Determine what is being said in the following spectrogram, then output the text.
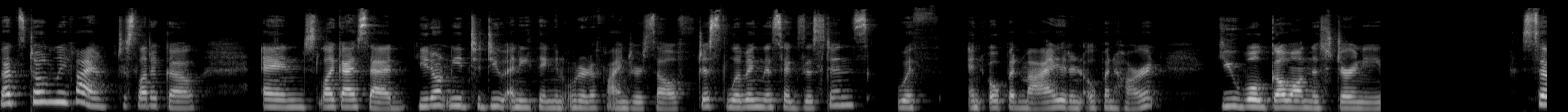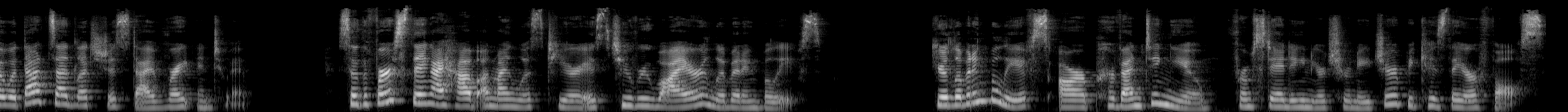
that's totally fine. Just let it go. And like I said, you don't need to do anything in order to find yourself. Just living this existence with an open mind and an open heart, you will go on this journey. So, with that said, let's just dive right into it. So, the first thing I have on my list here is to rewire limiting beliefs. Your limiting beliefs are preventing you from standing in your true nature because they are false.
